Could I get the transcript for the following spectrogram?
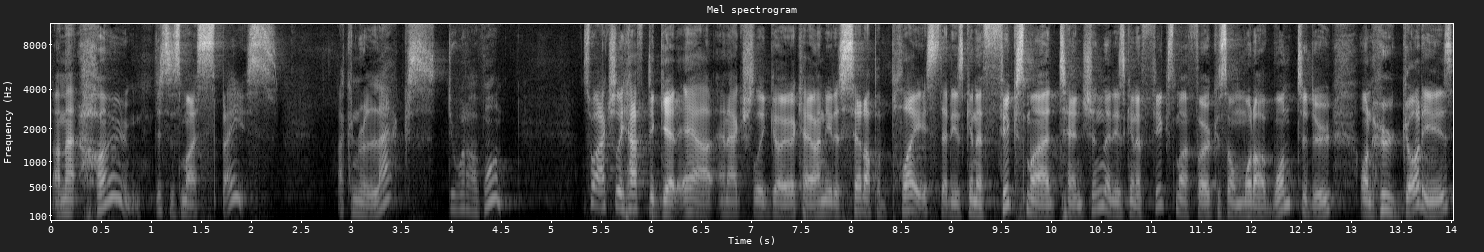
I'm at home. This is my space. I can relax, do what I want. So I actually have to get out and actually go, okay, I need to set up a place that is going to fix my attention, that is going to fix my focus on what I want to do, on who God is.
